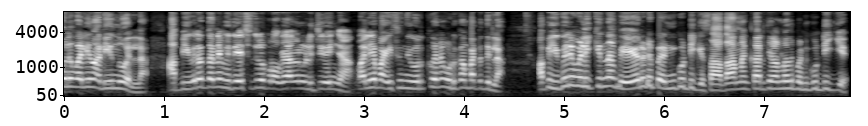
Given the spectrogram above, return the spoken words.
പോലും വലിയ നടിയൊന്നുമല്ല. അപ്പോൾ ഇവരെ തന്നെ വിദേശത്തൊരു പ്രോഗ്രാമിൽ വിളിച്ചു കഴിഞ്ഞാൽ വലിയ പൈസ ഇവർക്ക് തന്നെ കൊടുക്കാൻ പറ്റത്തില്ല. അപ്പോൾ ഇവർ വിളിക്കുന്ന വേറൊരു പെൺകുട്ടിക്ക് സാധാരണക്കാർത്തിയുള്ള ഒരു പെൺകുട്ടിക്ക്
